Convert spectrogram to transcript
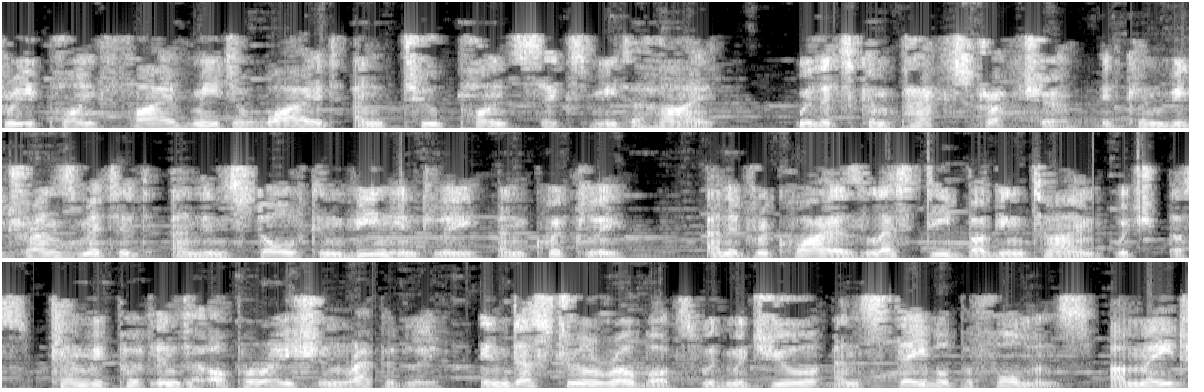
3.5 meter wide and 2.6 meter high. With its compact structure, it can be transmitted and installed conveniently and quickly, and it requires less debugging time, which thus can be put into operation rapidly. Industrial robots with mature and stable performance are made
